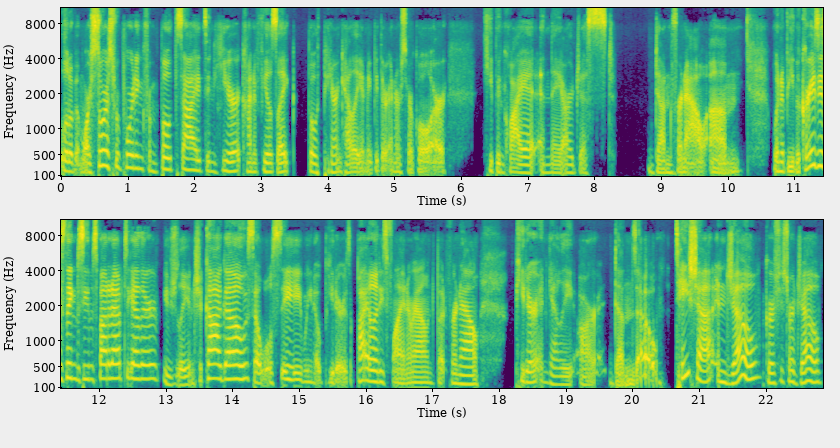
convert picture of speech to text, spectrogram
a little bit more source reporting from both sides. And here it kind of feels like both Peter and Kelley and maybe their inner circle are keeping quiet and they are just done for now. Um, wouldn't it be the craziest thing to see them spotted out together? Usually in Chicago. So we'll see. We know Peter is a pilot, he's flying around, but for now, Peter and Kelley are dunzo. Tayshia and Joe, grocery store Joe,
